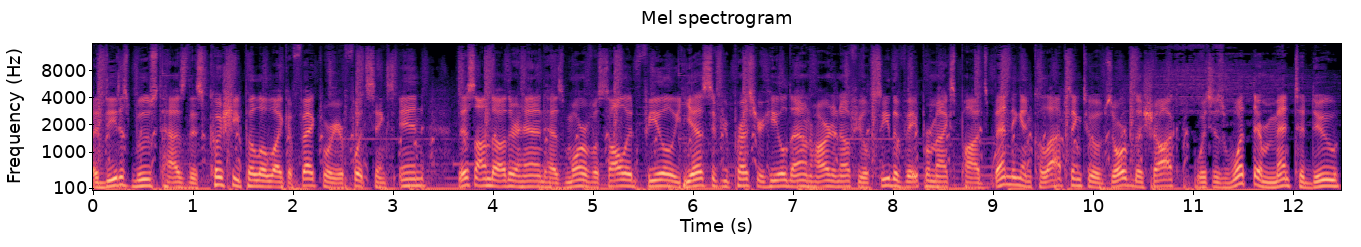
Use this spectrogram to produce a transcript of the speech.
Adidas Boost has this cushy pillow-like effect where your foot sinks in. This on the other hand has more of a solid feel. Yes, if you press your heel down hard enough, you'll see the VaporMax pods bending and collapsing to absorb the shock, which is what they're meant to do,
